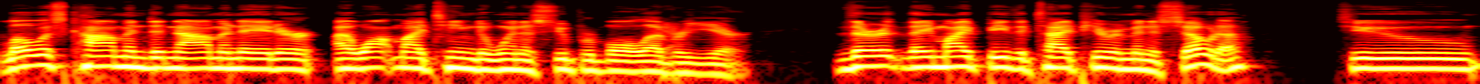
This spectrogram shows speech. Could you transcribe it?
lowest common denominator. I want my team to win a Super Bowl every year. They're, they might be the type here in Minnesota to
